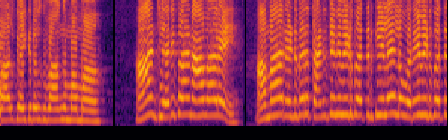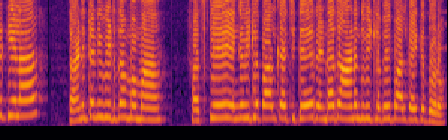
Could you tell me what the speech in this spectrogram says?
பால் காய்க்கிறதுக்கு வாங்க மாமா. ஆ சரிப்பா நான் வரேன். ஆமா ரெண்டு பேரும் தனித்தனி வீடு பார்த்திருக்கீங்களா இல்ல ஒரே வீடு பார்த்துருக்கீங்களா? தனித்தனி வீடு தான் மாமா. ஃபர்ஸ்ட் எங்க வீட்டுல பால் காய்ச்சிட்டு ரெண்டாவது ஆனந்த் வீட்டுல போய் பால் காய்க்க போறோம்.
